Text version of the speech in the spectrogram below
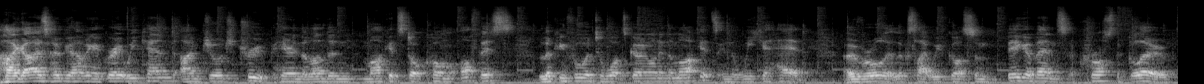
Hi guys, hope you're having a great weekend. I'm George Troop here in the LondonMarkets.com office, looking forward to what's going on in the markets in the week ahead. Overall, it looks like we've got some big events across the globe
